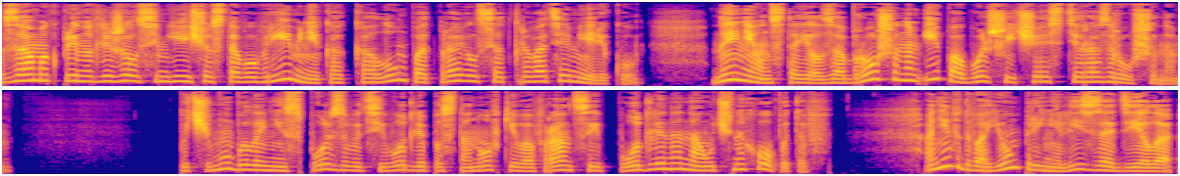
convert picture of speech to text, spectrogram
Замок принадлежал семье еще с того времени, как Колумб отправился открывать Америку. Ныне он стоял заброшенным и по большей части разрушенным. Почему было не использовать его для постановки во Франции подлинно научных опытов? Они вдвоем принялись за дело,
